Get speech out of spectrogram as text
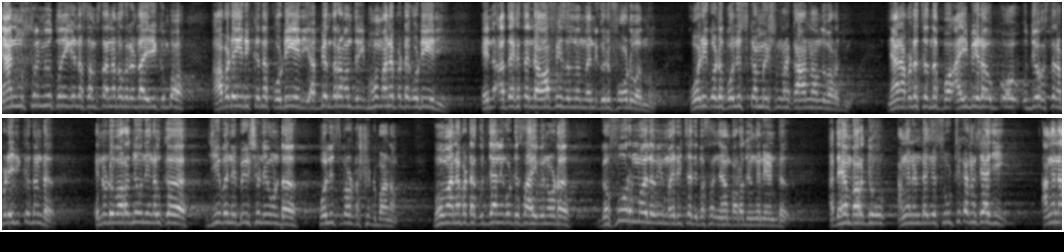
ഞാൻ മുസ്ലിം യൂത്ത് ലീഗിന്റെ സംസ്ഥാന പ്രസിഡന്റ് ആയിരിക്കുമ്പോൾ അവിടെ ഇരിക്കുന്ന കൊടിയേരി ആഭ്യന്തരമന്ത്രി ബഹുമാനപ്പെട്ട കൊടിയേരി അദ്ദേഹത്തിന്റെ ഓഫീസിൽ നിന്ന് എനിക്കൊരു ഫോൺ വന്നു. കോഴിക്കോട് പോലീസ് കമ്മീഷണറെ കാണണമെന്ന് പറഞ്ഞു. ഞാൻ അവിടെ ചെന്നപ്പോൾ ഐ ബിയുടെ ഉദ്യോഗസ്ഥൻ അവിടെ ഇരിക്കുന്നുണ്ട്. എന്നോട് പറഞ്ഞു നിങ്ങൾക്ക് ജീവന് ഭീഷണിയുണ്ട് പോലീസ് പ്രൊട്ടക്ഷൻ വേണം. ബഹുമാനപ്പെട്ട കുഞ്ഞാലിക്കുട്ടി സാഹിബിനോട് ഗഫൂർ മൗലവി മരിച്ച ദിവസം ഞാൻ പറഞ്ഞു ഇങ്ങനെയുണ്ട്. അദ്ദേഹം പറഞ്ഞു അങ്ങനെ ഉണ്ടെങ്കിൽ സൂക്ഷിക്കണം ഷാജി. അങ്ങനെ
